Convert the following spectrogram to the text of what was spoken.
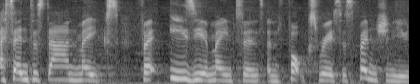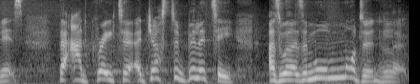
a centre stand makes for easier maintenance and Fox rear suspension units that add greater adjustability as well as a more modern look.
